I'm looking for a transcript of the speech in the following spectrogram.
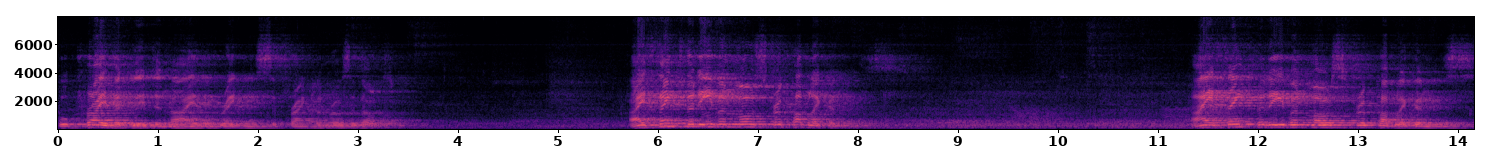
who privately deny the greatness of Franklin Roosevelt. I think that even most Republicans, I think that even most Republicans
